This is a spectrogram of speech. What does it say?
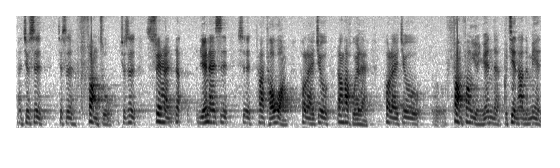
呃，就是就是放逐，就是虽然让原来是是他逃亡，后来就让他回来，后来就呃放放远远的，不见他的面。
